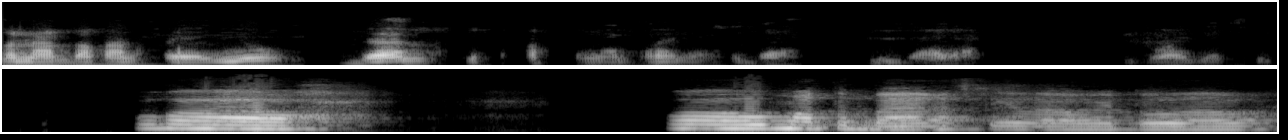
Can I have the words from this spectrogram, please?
menambahkan value dan keep up dengan tren yang sudah di jalan itu aja sih Wow. Wow, mantep banget sih lo itu lo.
